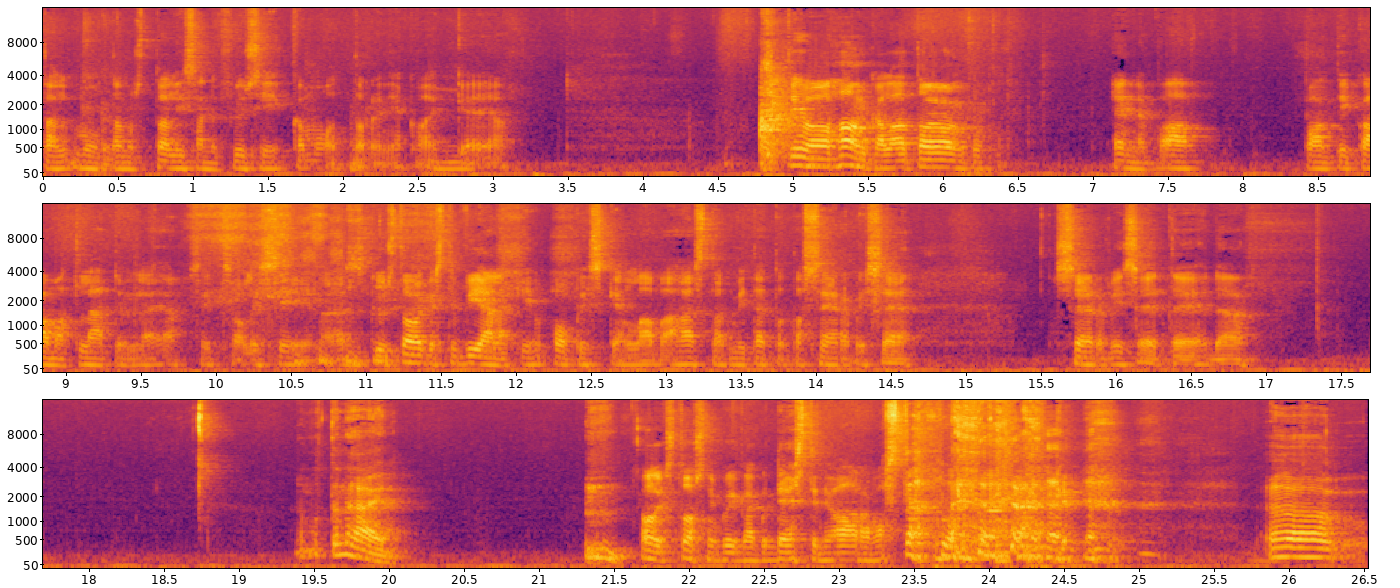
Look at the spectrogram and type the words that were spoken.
tai muuttanut tai lisännyt fysiikkamoottorin ja kaikkea. Mm. Ja Joo, hankalaa toi on, kun ennen vaan pantiin kamat lätylle ja sitten se oli siinä. Ja kyllä sitä oikeasti vieläkin opiskellaan vähän sitä, miten tuota servisee, servisee tehdään. No mutta näin. Oliko tossa niinku ikään kuin Destiny arvosta?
